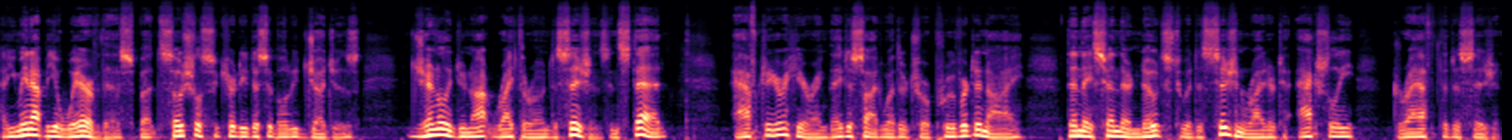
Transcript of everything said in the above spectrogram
Now, you may not be aware of this, but Social Security Disability judges generally do not write their own decisions. Instead, after your hearing, they decide whether to approve or deny. Then they send their notes to a decision writer to actually draft the decision.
